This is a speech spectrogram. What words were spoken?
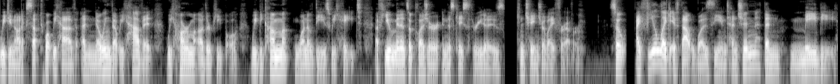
We do not accept what we have, and knowing that we have it, we harm other people. We become one of these we hate. A few minutes of pleasure, in this case three days, can change your life forever. So I feel like if that was the intention, then maybe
